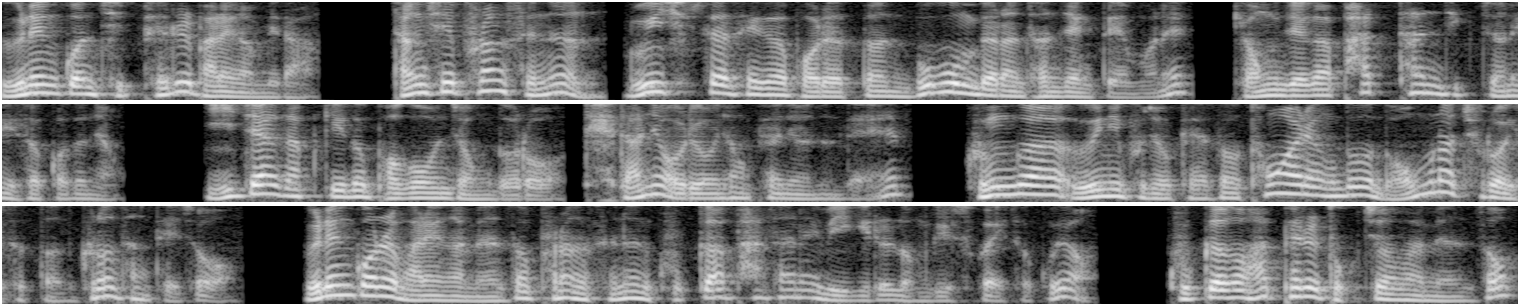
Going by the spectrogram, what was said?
은행권 지폐를 발행합니다. 당시 프랑스는 루이 14세가 벌였던 무분별한 전쟁 때문에 경제가 파탄 직전에 있었거든요. 이자 갚기도 버거운 정도로 대단히 어려운 형편이었는데 금과 은이 부족해서 통화량도 너무나 줄어 있었던 그런 상태죠. 은행권을 발행하면서 프랑스는 국가 파산의 위기를 넘길 수가 있었고요. 국가가 화폐를 독점하면서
